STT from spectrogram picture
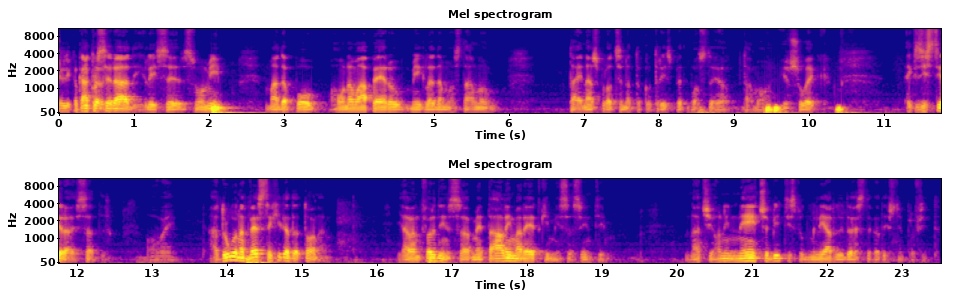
Ili kapital. kako se radi, ili se, smo mi, mada po onom APR-u mi gledamo stalno taj naš procenat oko 35% je tamo još uvek egzistira je sad. Ovaj. A drugo na 200.000 tona. Ja vam tvrdim, sa metalima redkim i sa svim tim, znači oni neće biti ispod milijardu i 200 godišnje profita.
